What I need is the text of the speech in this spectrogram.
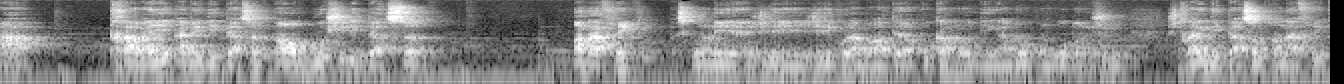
à travailler avec des personnes, à embaucher des personnes en Afrique, parce que j'ai des, collaborateurs au Cameroun également au Congo, donc je, je travaille avec des personnes en Afrique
